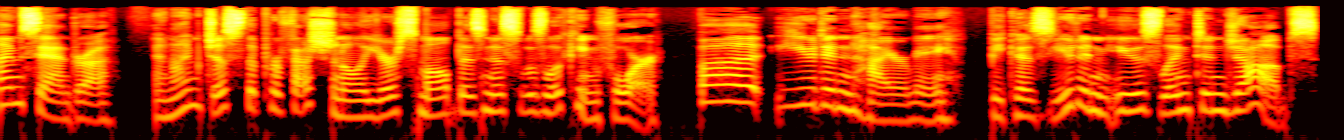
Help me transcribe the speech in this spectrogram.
I'm Sandra, and I'm just the professional your small business was looking for. But you didn't hire me because you didn't use LinkedIn jobs.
